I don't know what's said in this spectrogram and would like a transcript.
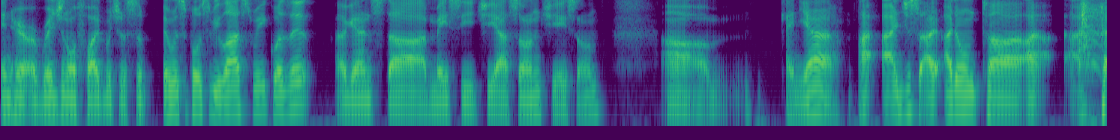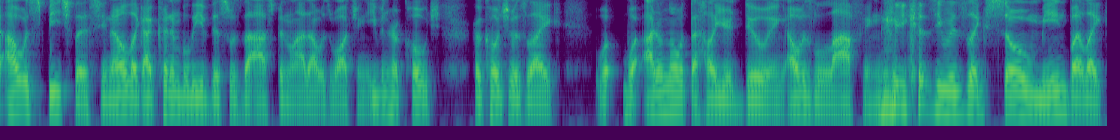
in her original fight, which was it was supposed to be last week, was it? Against uh, Macy Chiasson. Chiasson. Um, and yeah, I, I just I, I don't uh, I, I was speechless, you know, like I couldn't believe this was the Aspen Ladd I was watching. Even her coach, her coach was like, "What what? I don't know what the hell you're doing." I was laughing because he was like so mean, but like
